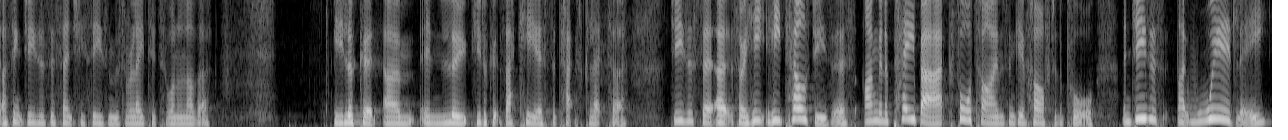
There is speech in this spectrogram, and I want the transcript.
I think Jesus essentially sees them as related to one another. You look at um, in Luke, you look at Zacchaeus, the tax collector. Jesus said, uh, sorry, he, he tells Jesus, I'm going to pay back four times and give half to the poor. And Jesus, like weirdly,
